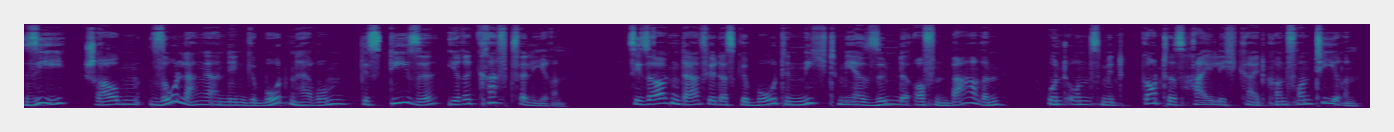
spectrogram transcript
Sie schrauben so lange an den Geboten herum, bis diese ihre Kraft verlieren. Sie sorgen dafür, dass Gebote nicht mehr Sünde offenbaren, und uns mit Gottes Heiligkeit konfrontieren.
